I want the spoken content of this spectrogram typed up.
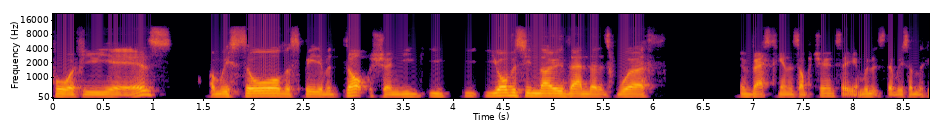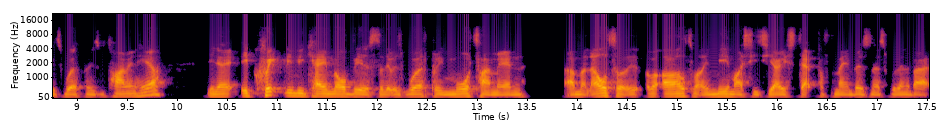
for a few years, and we saw the speed of adoption, you you you obviously know then that it's worth investing in this opportunity. And we looked at it, we said, look, it's worth putting some time in here. You know, it quickly became obvious that it was worth putting more time in. Um, and ultimately, ultimately, me and my CTO stepped off the main business within about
